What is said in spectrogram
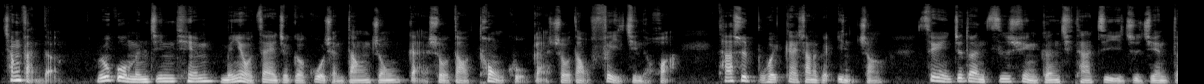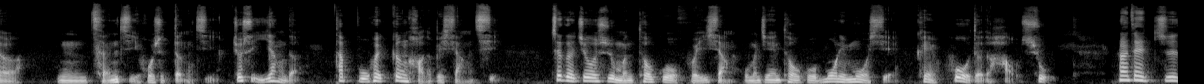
相反的。如果我们今天没有在这个过程当中感受到痛苦、感受到费劲的话，它是不会盖上那个印章。所以这段资讯跟其他记忆之间的嗯层级或是等级就是一样的，它不会更好的被想起。这个就是我们透过回想，我们今天透过默念默写可以获得的好处。那在知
